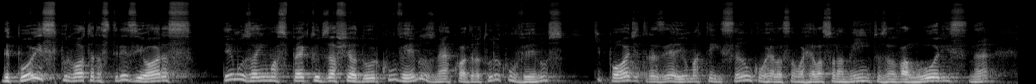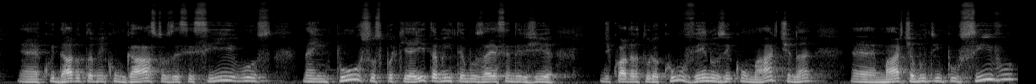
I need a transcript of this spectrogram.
Depois, por volta das 13 horas, temos aí um aspecto desafiador com Vênus, né? A quadratura com Vênus, que pode trazer aí uma tensão com relação a relacionamentos, a valores, né? É, cuidado também com gastos excessivos, né, impulsos, porque aí também temos aí essa energia de quadratura com Vênus e com Marte. Né? É, Marte é muito impulsivo,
